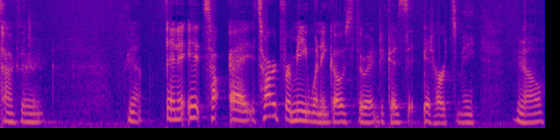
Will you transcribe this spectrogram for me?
Talk her. Yeah. And it, it's uh, it's hard for me when he goes through it because it, it hurts me, you know.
